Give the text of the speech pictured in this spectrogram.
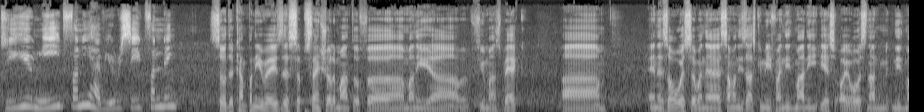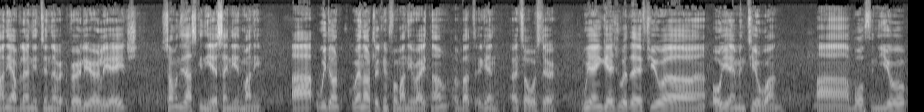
Do you need funding? Have you received funding? So the company raised a substantial amount of uh, money uh, a few months back. Um, and as always, so when uh, someone is asking me if I need money, yes, I always not need money. I've learned it in a very early age. Someone is asking, yes, I need money. Uh, we don't. We're not looking for money right now, uh, but again, it's always there. We are engaged with a few uh, OEM in Tier One, both in Europe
